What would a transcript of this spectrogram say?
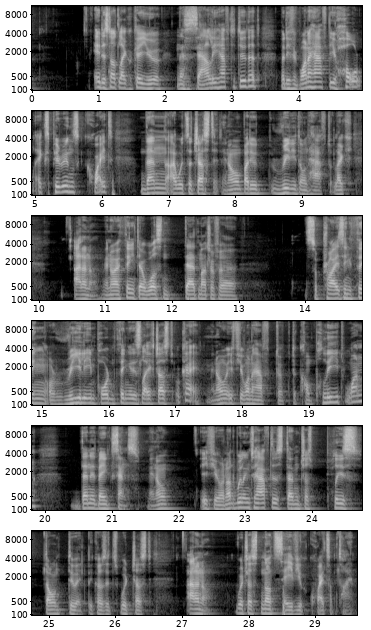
it is not like okay you necessarily have to do that but if you want to have the whole experience quite then i would suggest it you know but you really don't have to like i don't know you know i think there wasn't that much of a surprising thing or really important thing is like just okay you know if you want to have the, the complete one then it makes sense you know if you're not willing to have this then just please don't do it because it would just i don't know would just not save you quite some time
